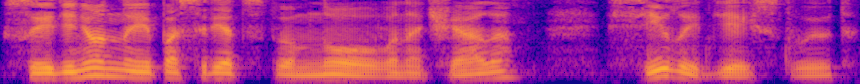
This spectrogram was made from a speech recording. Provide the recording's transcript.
Соединенные посредством нового начала, силы действуют.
